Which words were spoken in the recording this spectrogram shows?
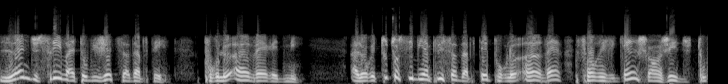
l'industrie va être obligée de s'adapter pour le 1 verre et demi. Elle aurait tout aussi bien pu s'adapter pour le 1 verre. Ça aurait rien changé du tout.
